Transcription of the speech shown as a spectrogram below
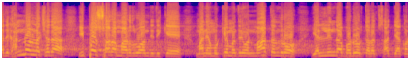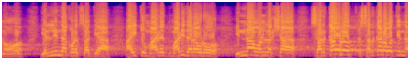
ಅದಕ್ಕೆ ಹನ್ನೊಂದು ಲಕ್ಷದ ಇಪ್ಪತ್ತು ಸಾವಿರ ಮಾಡಿದ್ರು ಅಂದಿದ್ದಕ್ಕೆ. ಮನೆ ಮುಖ್ಯಮಂತ್ರಿ ಒಂದು ಮಾತಂದರು ಎಲ್ಲಿಂದ ಬಡವ್ರು ತರಕ್ಕೆ ಸಾಧ್ಯ ಕಣೋ, ಎಲ್ಲಿಂದ ಕೊಡೋಕ್ಕೆ ಸಾಧ್ಯ? ಆಯಿತು, ಮಾಡಿದ್ ಮಾಡಿದ್ದಾರೆ ಅವರು, ಇನ್ನೂ ಒಂದು ಲಕ್ಷ ಸರ್ಕಾರ ಸರ್ಕಾರ ವತಿಯಿಂದ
